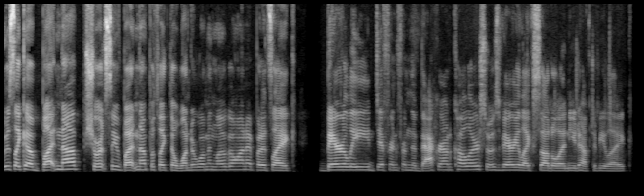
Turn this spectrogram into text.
it was like a button up, short sleeve button up with like the Wonder Woman logo on it, but it's like barely different from the background color, so it was very like subtle, and you'd have to be like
